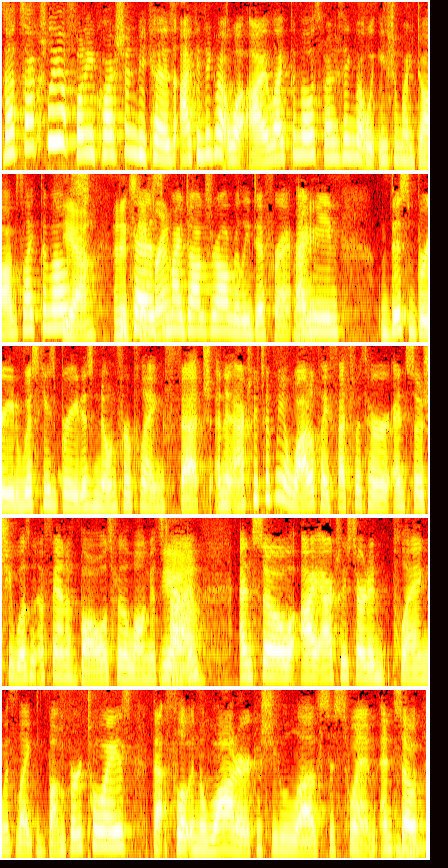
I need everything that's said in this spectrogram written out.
that's actually a funny question because I can think about what I like the most, but I to think about what each of my dogs like the most. Yeah, and it's because different? my dogs are all really different. I mean, this breed, Whiskey's breed, is known for playing fetch, and it actually took me a while to play fetch with her, and so she wasn't a fan of balls for the longest Yeah. time. And so I actually started playing with like bumper toys that float in the water because she loves to swim. And so Mm-hmm.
